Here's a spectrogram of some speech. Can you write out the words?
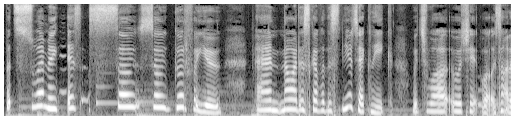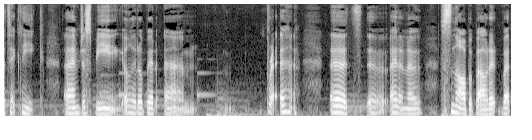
but swimming is so so good for you. And now I discovered this new technique, which was which it, well, it's not a technique I'm just being a little bit um, pre- uh, uh, I don't know snob about it, but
